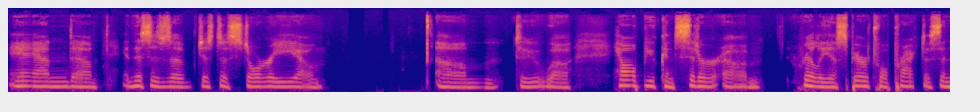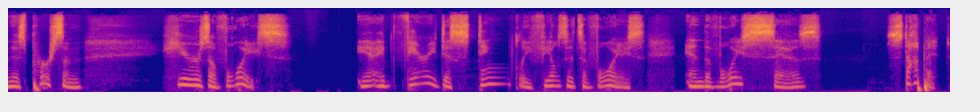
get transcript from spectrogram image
And uh, and this is a, just a story um, um, to uh, help you consider um, really a spiritual practice. And this person hears a voice. Yeah, it very distinctly feels it's a voice, and the voice says, "Stop it."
